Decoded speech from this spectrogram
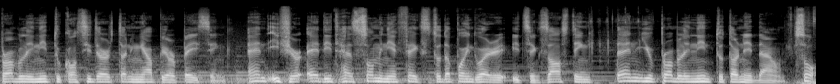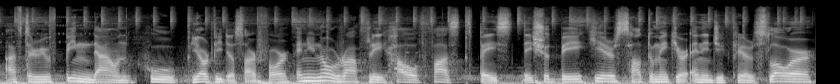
probably need to consider turning up your pacing. And if your edit has so many effects to the point where it's exhausting, then you probably need to turn it down. So after you've pinned down who your videos are for and you know roughly how fast paced they should be, here's how to make your energy feel slower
